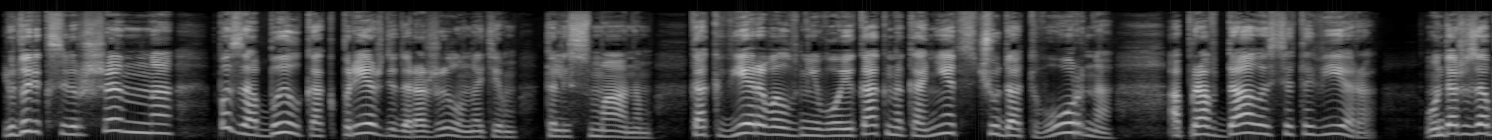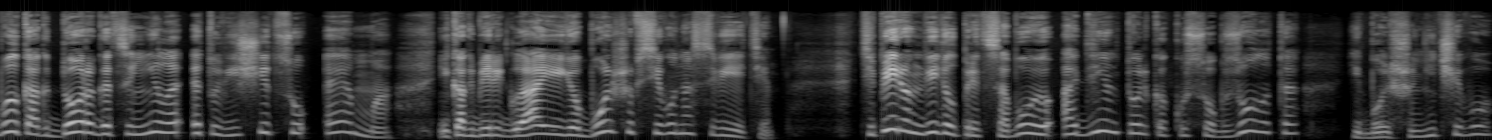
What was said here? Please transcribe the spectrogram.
Людовик совершенно позабыл, как прежде дорожил он этим талисманом, как веровал в него и как, наконец, чудотворно оправдалась эта вера. Он даже забыл, как дорого ценила эту вещицу Эмма и как берегла ее больше всего на свете. Теперь он видел пред собою один только кусок золота и больше ничего.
